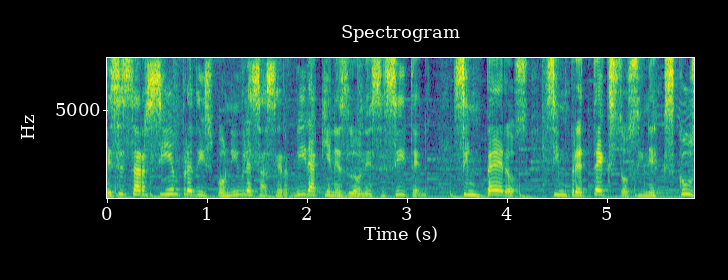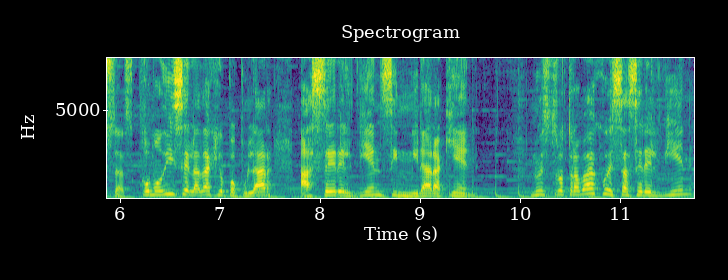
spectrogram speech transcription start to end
es estar siempre disponibles a servir a quienes lo necesiten, sin peros, sin pretextos, sin excusas. Como dice el adagio popular, hacer el bien sin mirar a quién. Nuestro trabajo es hacer el bien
